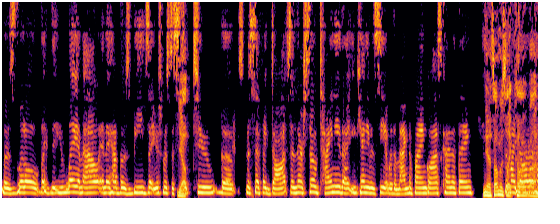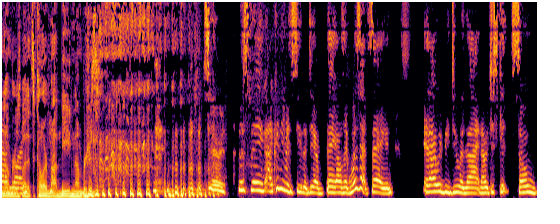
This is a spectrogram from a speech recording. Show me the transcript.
those little, like that you lay them out and they have those beads that you're supposed to stick Yep. to the specific dots and they're so tiny that you can't even see it with a magnifying glass kind of thing. Yeah, it's almost So like my colored by numbers, one. but it's colored by bead numbers. Dude, this thing, I couldn't even see the damn thing. I was like, what does that say? And, and I would be doing that and I would just get so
